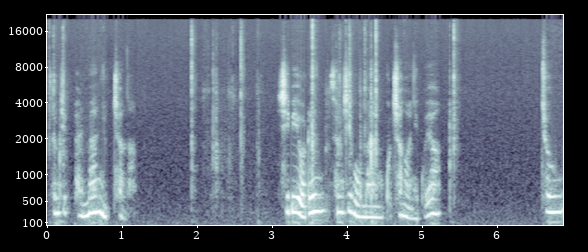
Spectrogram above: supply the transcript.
38만 6천 원. 12월은 35만 9천 원이고요. 총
